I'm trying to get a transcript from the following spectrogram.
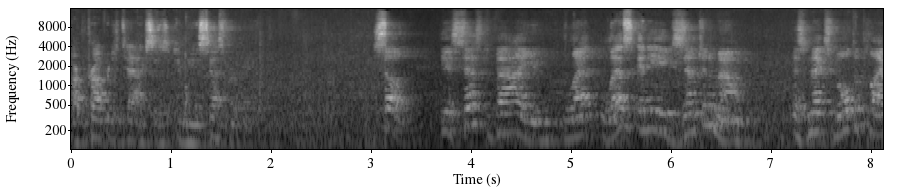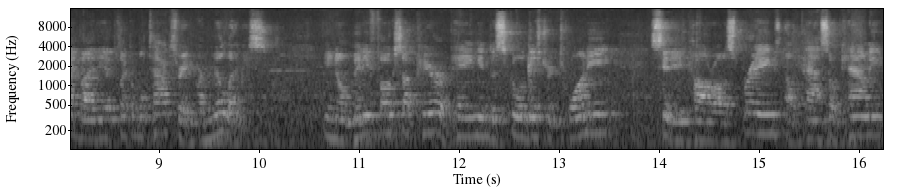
our property taxes and the assessment rate. So the assessed value, let, less any exempted amount, is next multiplied by the applicable tax rate, our mill levies. You know, many folks up here are paying into School District 20, City of Colorado Springs, El Paso County,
